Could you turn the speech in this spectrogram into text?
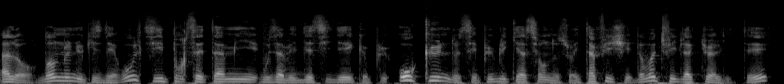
Alors, dans le menu qui se déroule, si pour cet ami vous avez décidé que plus aucune de ces publications ne soit affichée dans votre fil d'actualité,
